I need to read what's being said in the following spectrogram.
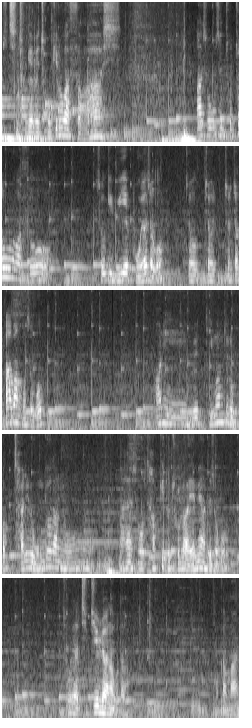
미친 저게 왜 저기로 갔어? 아씨. 아 저거 지금 저쪽으로 갔어 저기 위에 보여 저거? 저 저 저 저 까만 거 저거? 아니 왜 네 맘대로 막 자리를 옮겨 다녀? 아 저거 잡기도 졸라 애매한데 저거? 저기다 집 지으려 하나 보다. 잠깐만.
